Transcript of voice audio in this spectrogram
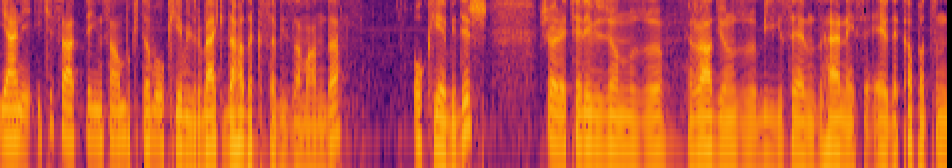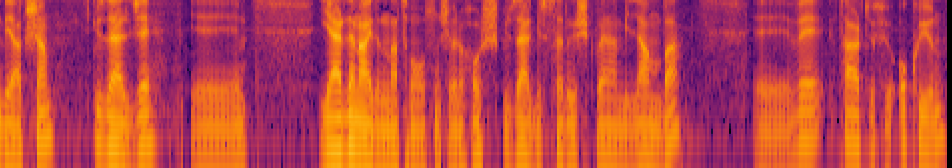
Yani iki saatte insan bu kitabı okuyabilir. Belki daha da kısa bir zamanda okuyabilir. Şöyle televizyonunuzu, radyonuzu, bilgisayarınızı her neyse evde kapatın bir akşam. Güzelce e, yerden aydınlatma olsun şöyle hoş güzel bir sarı ışık veren bir lamba. E, ve Tartüf'ü okuyun.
